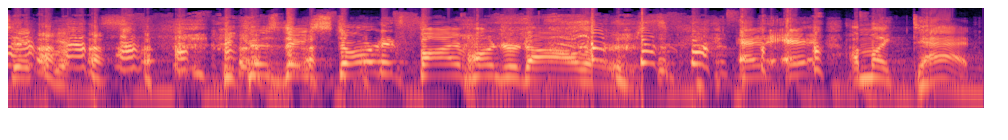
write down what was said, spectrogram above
tickets because they start at five hundred dollars, and, and I'm like, Dad,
